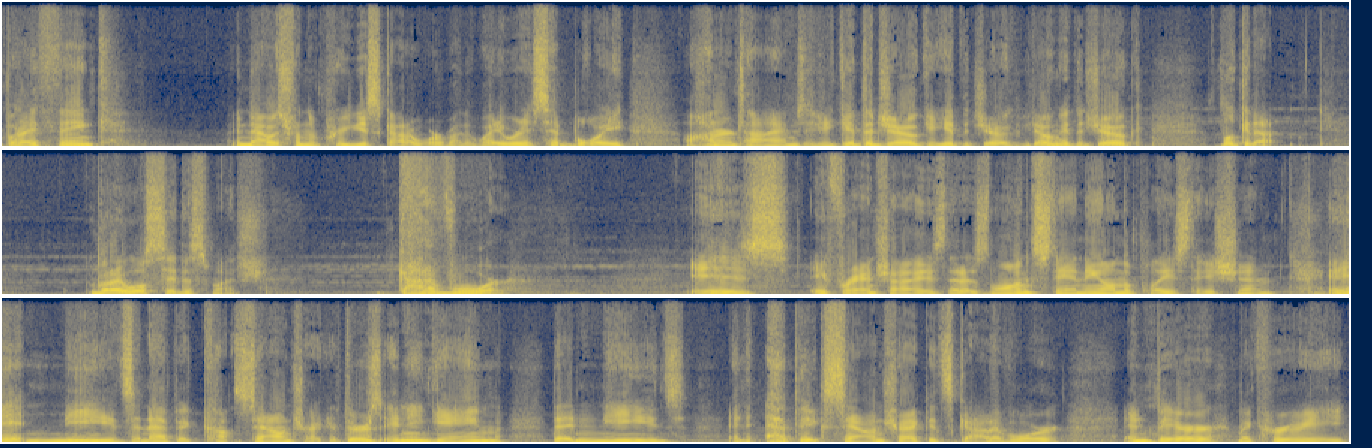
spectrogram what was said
But i think and that was from the previous god of war by the way where they said boy a hundred times. If you get the joke you get the joke. If you don't get the joke look it up. But i will say this much. God of war is a franchise that is long standing on the PlayStation and it needs an epic soundtrack. If there's any game that needs an epic soundtrack, it's God of War. And Bear McCreary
